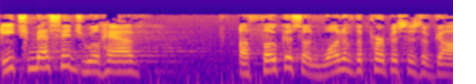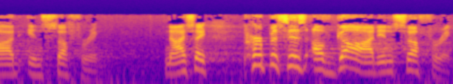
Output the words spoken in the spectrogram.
Each message will have a focus on one of the purposes of God in suffering. Now I say purposes of God in suffering.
